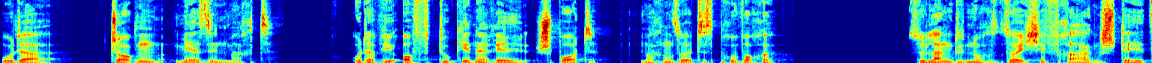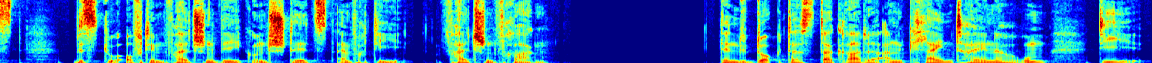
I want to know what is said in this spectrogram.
oder Joggen mehr Sinn macht. Oder wie oft du generell Sport machen solltest pro Woche. Solange du noch solche Fragen stellst, bist du auf dem falschen Weg und stellst einfach die falschen Fragen. Denn du dokterst da gerade an Kleinteilen herum, die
